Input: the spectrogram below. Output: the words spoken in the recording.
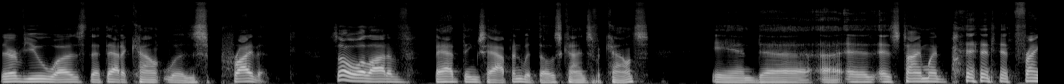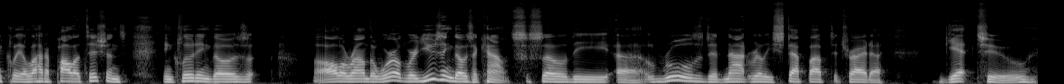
their view was that that account was private. So a lot of bad things happened with those kinds of accounts. And uh, uh, as, as, time went by, and frankly, a lot of politicians, including those all around the world were using those accounts. So the uh, rules did not really step up to try to get to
